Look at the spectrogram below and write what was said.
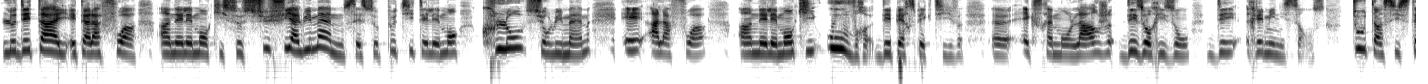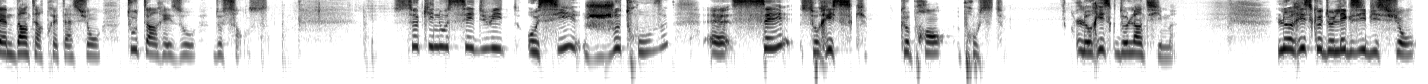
Le détail est à la fois un élément qui se suffit à lui-même, c'est ce petit élément clos sur lui-même, et à la fois un élément qui ouvre des perspectives euh, extrêmement larges, des horizons, des réminiscences, tout un système d'interprétation, tout un réseau de sens. Ce qui nous séduit aussi, je trouve, euh, c'est ce risque que prend Proust, le risque de l'intime, le risque de l'exhibition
